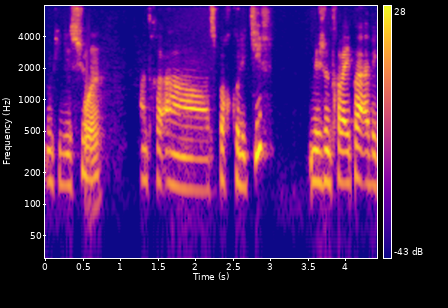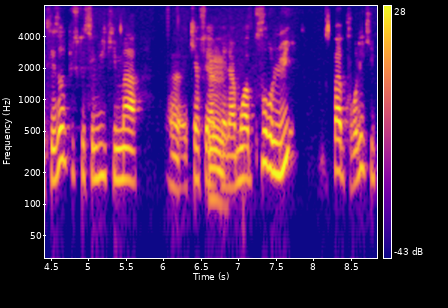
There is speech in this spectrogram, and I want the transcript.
donc il est sur un, sport collectif, mais je ne travaille pas avec les autres puisque c'est lui qui m'a qui a fait hmm. appel à moi pour lui, pas pour l'équipe.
